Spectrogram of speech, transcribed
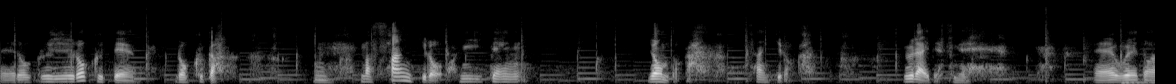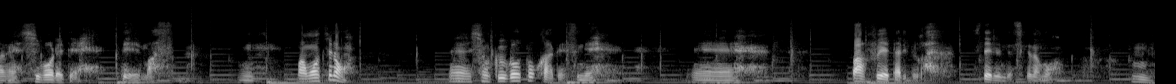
えー、66.6か、うん、まあ、3キロ、2.4とか、3キロか、ぐらいですね。えー、ウエイトはね、絞れてきています。うん。まあもちろん、えー、食後とかですね、えー、は増えたりとかしてるんですけども、うん。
